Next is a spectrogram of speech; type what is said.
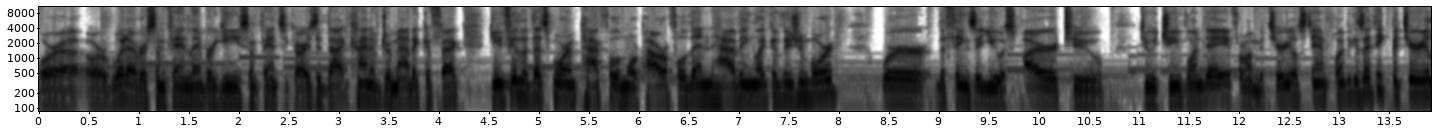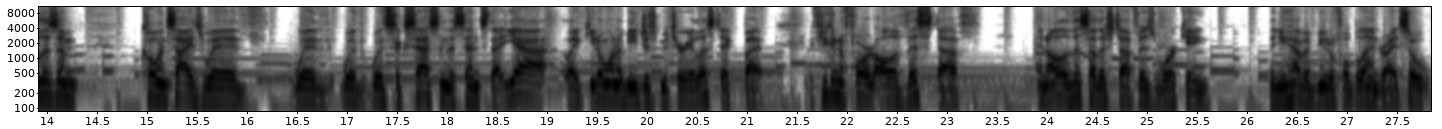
or a, or whatever, some fan Lamborghini, some fancy car. Is it that kind of dramatic effect? Do you feel that that's more impactful and more powerful than having like a vision board, where the things that you aspire to to achieve one day from a material standpoint? Because I think materialism coincides with with with with success in the sense that yeah like you don't want to be just materialistic but if you can afford all of this stuff and all of this other stuff is working then you have a beautiful blend right? So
